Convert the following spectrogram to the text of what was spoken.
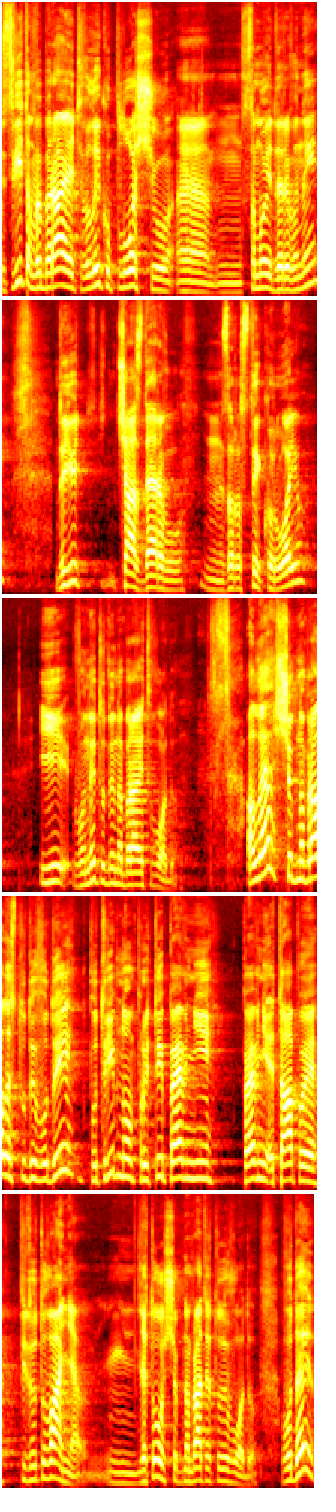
звітом вибирають велику площу е, самої деревини, дають час дереву зарости корою, і вони туди набирають воду. Але щоб набрались туди води, потрібно пройти певні, певні етапи підготування для того, щоб набрати туди воду. Вода,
